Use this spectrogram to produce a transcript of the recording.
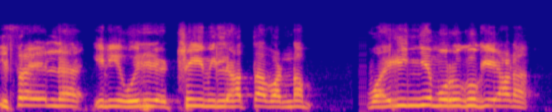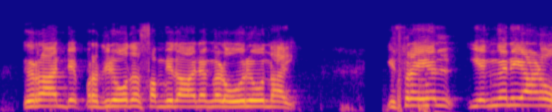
ഇസ്രയേലിന് ഇനി ഒരു രക്ഷയുമില്ലാത്ത വണ്ണം വരിഞ്ഞു മുറുകുകയാണ് ഇറാന്റെ പ്രതിരോധ സംവിധാനങ്ങൾ ഓരോന്നായി. ഇസ്രയേൽ എങ്ങനെയാണോ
